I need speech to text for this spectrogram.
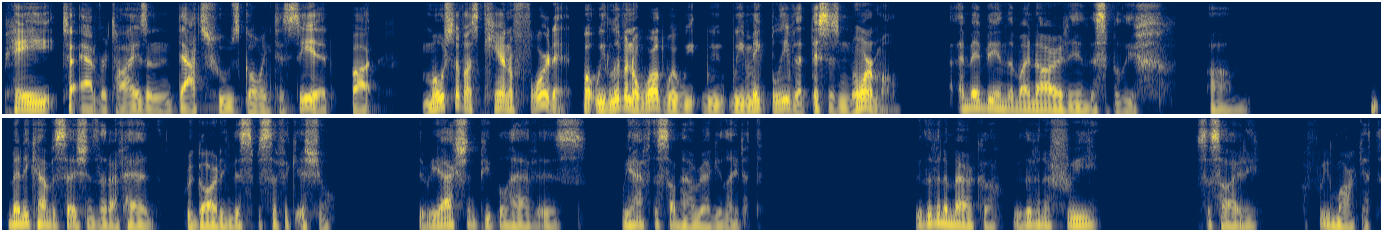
pay to advertise, and that's who's going to see it. But most of us can't afford it. But we live in a world where we we, we make believe that this is normal. I may be in the minority in this belief. Um, many conversations that I've had regarding this specific issue, the reaction people have is we have to somehow regulate it. We live in America, we live in a free society, a free market.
